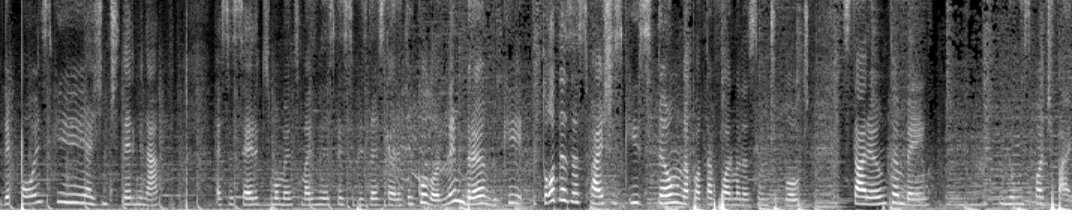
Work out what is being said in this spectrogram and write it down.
Depois que a gente terminar essa série dos momentos mais inesquecíveis da história tricolor. Lembrando que todas as faixas que estão na plataforma da SoundCloud estarão também no Spotify,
